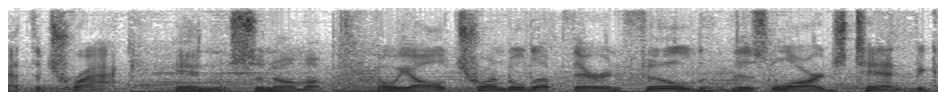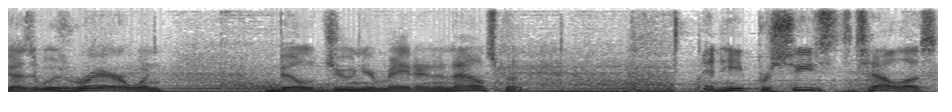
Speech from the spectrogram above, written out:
at the track in Sonoma. And we all trundled up there and filled this large tent because it was rare when Bill Jr. made an announcement. And he proceeds to tell us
